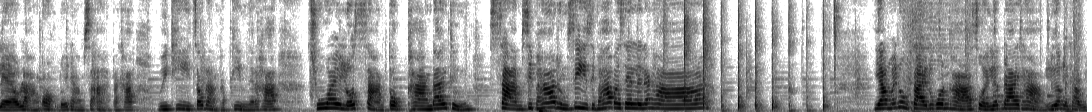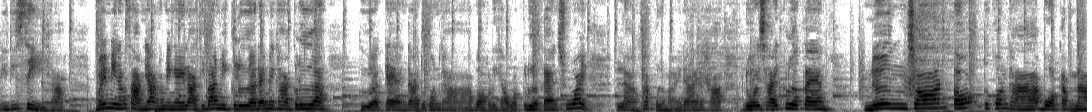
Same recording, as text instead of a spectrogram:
แล้วล้างออกด้วยน้ำสะอาดนะคะ วิธีเจ้าด่างทับทิมเนี่ยนะคะ ช่วยลดสารตกค้างได้ถึง 35-45%เลยนะคะ ยังไม่ถูกใจทุกคนค่ะ สวยเลือกได้ค่ะ เลือกเลยค่ะ วิธีที่ 4 ค่ะ ไม่มีทั้ง 3 อย่างทำยังไงล่ะ ที่บ้านมีเกลือได้ไหมคะเกลือเกลือแกงได้ทุกคนค่ะ บอกเลยค่ะว่าเกลือแกงช่วยล้างผักผลไม้ได้นะคะ โดยใช้เกลือแกง 1 ช้อนโต๊ะทุกคนค่ะบวกกับน้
